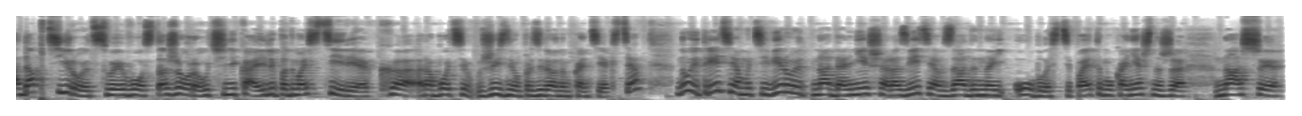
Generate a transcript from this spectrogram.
адаптирует своего стажера, ученика или подмастерья к работе в жизни в определенном контексте. Ну и третье, мотивирует на дальнейшее развитие в заданной области. Поэтому, конечно же, наши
